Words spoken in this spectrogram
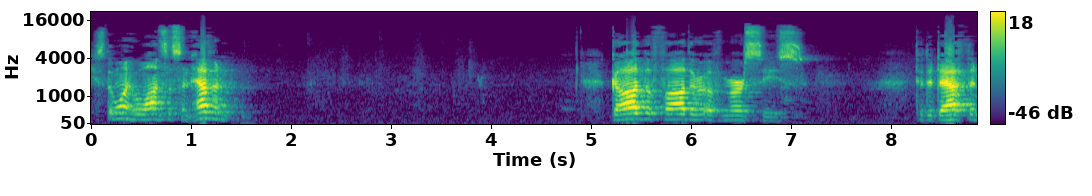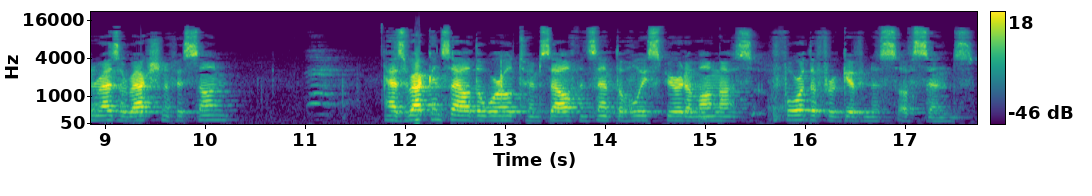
He's the one who wants us in heaven. God the Father of mercies, through the death and resurrection of His Son, has reconciled the world to Himself and sent the Holy Spirit among us for the forgiveness of sins.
